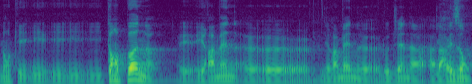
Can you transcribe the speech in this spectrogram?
donc ils, tamponnent et ils ramènent, euh, euh, l'autre gène à, la raison.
